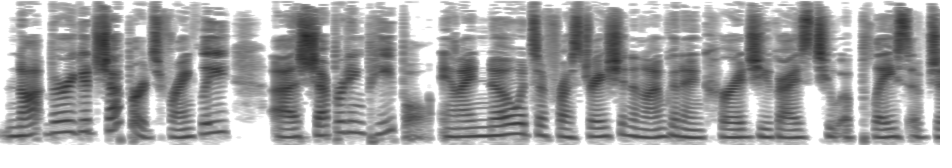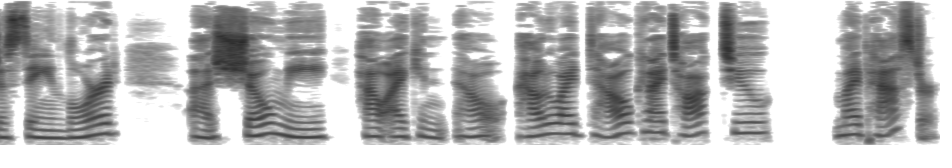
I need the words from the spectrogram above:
not very good shepherds frankly uh, shepherding people and i know it's a frustration and i'm going to encourage you guys to a place of just saying lord uh, show me how i can how how do i how can i talk to my pastor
